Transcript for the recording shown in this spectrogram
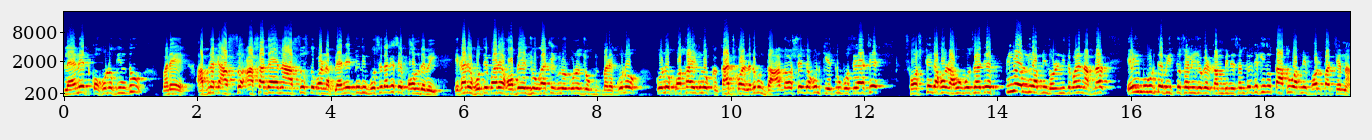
প্ল্যানেট কখনো কিন্তু মানে আপনাকে আশা দেয় না, আশ্বস্ত করে না। প্ল্যানেট যদি বসে থাকে, সে ফল দেবেই। এখানে হতে পারে, হবে, যোগ আছে, এগুলোর কোনো যোগ মানে কোনো কোনো কথা এগুলো কাজ করে না। দেখুন, দ্বাদশে যখন কেতু বসে আছে ষষ্ঠে যখন রাহু বসে আছে পিওরলি আপনি ধরে নিতে পারেন আপনার এই মুহূর্তে বৃত্তশালী যোগের কম্বিনেশন চলছে, কিন্তু তাতেও আপনি ফল পাচ্ছেন না।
